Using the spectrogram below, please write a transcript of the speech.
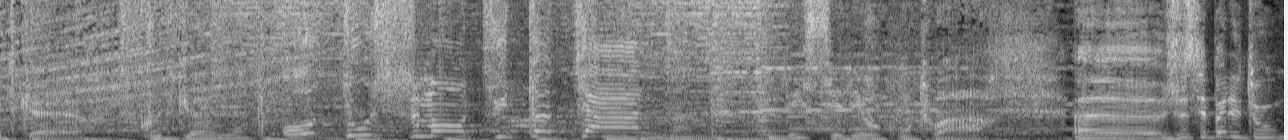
Coup de cœur, coup de gueule, Oh, doucement, tu te calmes laissez-les au comptoir. Euh, je sais pas du tout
